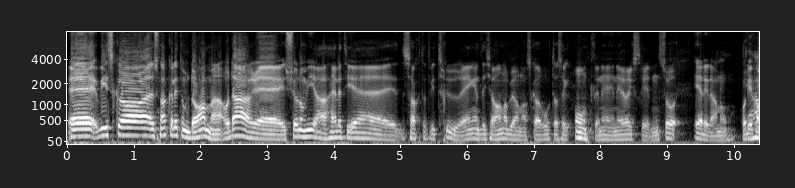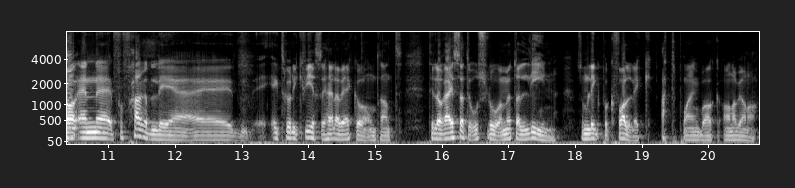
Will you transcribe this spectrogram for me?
Eh, vi skal snakke litt om damer, og der, eh, selv om vi har hele tida sagt at vi tror egentlig ikke Arna-Bjørnar skal rote seg ordentlig ned i nedrykksstriden, så er de der nå. Og de har en eh, forferdelig eh, Jeg tror de kvir seg hele uka omtrent til å reise til Oslo og møte Lyn, som ligger på kvalik ett poeng bak Arna-Bjørnar.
